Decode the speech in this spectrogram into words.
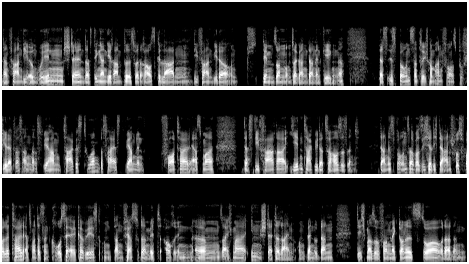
dann fahren die irgendwo hin, stellen das Ding an die Rampe, es wird rausgeladen, die fahren wieder und dem Sonnenuntergang dann entgegen. Ne? Das ist bei uns natürlich vom Anforderungsprofil etwas anders. Wir haben Tagestouren, das heißt, wir haben den Vorteil erstmal, dass die Fahrer jeden Tag wieder zu Hause sind. Dann ist bei uns aber sicherlich der anspruchsvolle Teil. Erstmal, das sind große LKWs und dann fährst du damit auch in, ähm, sag ich mal, Innenstädte rein. Und wenn du dann dich mal so von McDonalds Store oder dann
